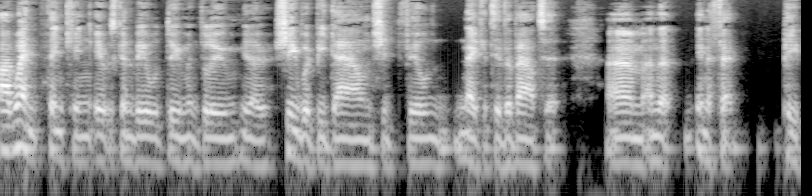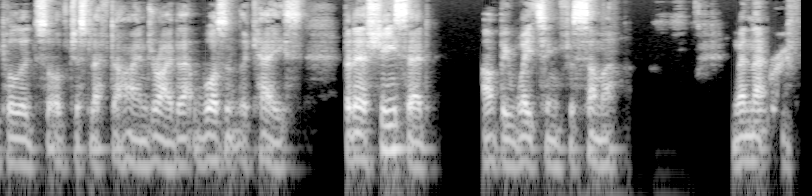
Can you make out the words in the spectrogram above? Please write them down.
I went thinking it was going to be all doom and gloom. You know, she would be down, she'd feel negative about it, um, and that in effect people had sort of just left her high and dry. But that wasn't the case. But as she said, I'll be waiting for summer when that roof.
